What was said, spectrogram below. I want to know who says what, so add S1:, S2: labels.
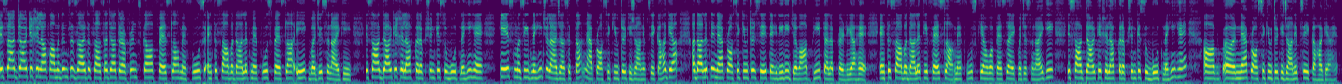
S1: Isaac डार के खिलाफ आमदन से जायद असाजात रेफरेंस का फैसला महफूज, एहतसाब अदालत महफूज फैसला एक बजे सुनाएगी। इसाक डार के खिलाफ करप्शन के सबूत नहीं है, केस मजीद नहीं चलाया जा सकता, नैब प्रोसिक्यूटर की जानब से कहा गया। अदालत ने नैब प्रोसिक्यूटर से तहरीरी जवाब भी तलब कर लिया है। एहतसाब अदालत ये फैसला महफूज किया हुआ फैसला एक बजे सुनाएगी। इसाक डार के खिलाफ करप्शन के सबूत नहीं है नैब प्रोसिक्यूटर की जानब से कहा गया है।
